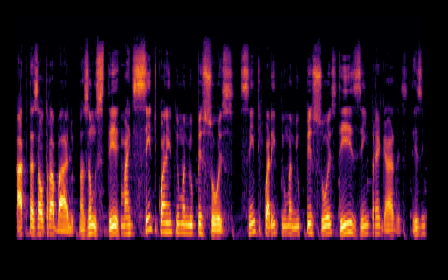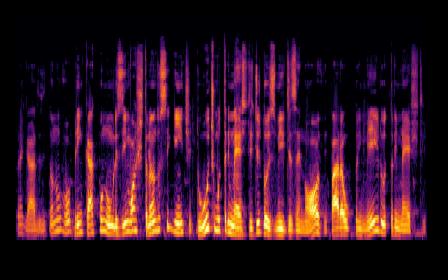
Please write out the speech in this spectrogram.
aptas ao trabalho, nós vamos ter mais de 141 mil pessoas. 141 mil pessoas desempregadas. Desempregadas. Então não vou brincar com números. E mostrando o seguinte: do último trimestre de 2019 para o primeiro trimestre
